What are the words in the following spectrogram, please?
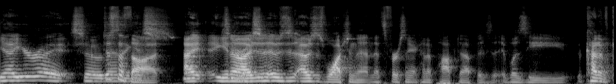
Yeah, you're right. So just then a I thought. guess- I Well, you know I, just, it was just, I was just watching that and that's the first thing that kind of popped up is it was he kind of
